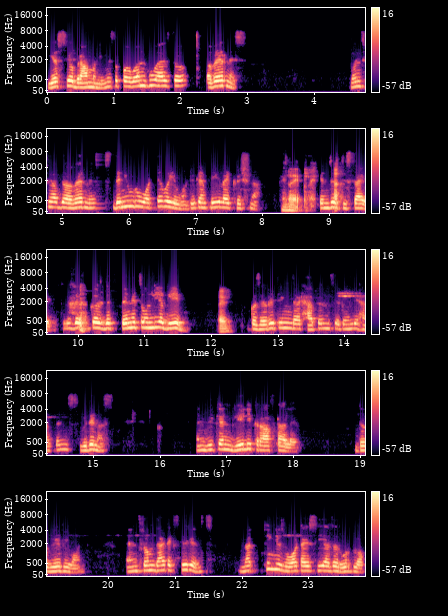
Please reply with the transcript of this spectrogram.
yes you're brahmani means the one who has the awareness. Once you have the awareness then you do whatever you want. You can play like krishna. Right. you can just decide. Because then it's only a game. Right. because everything that happens it only happens within us. And we can really craft our life the way we want. And from that experience nothing is what i see as a roadblock.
